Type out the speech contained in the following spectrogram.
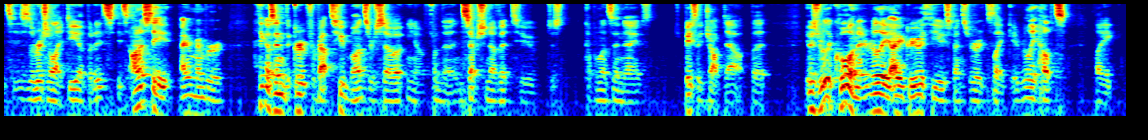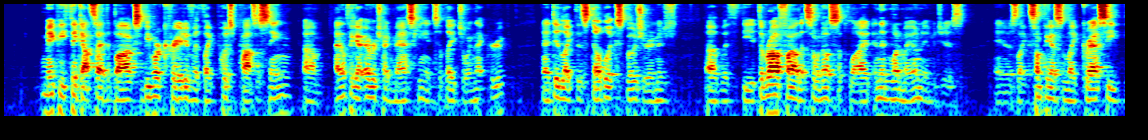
it's his original idea, but it's it's honestly I remember I think I was in the group for about two months or so, you know, from the inception of it to just a couple months in, I basically dropped out. But it was really cool, and it really I agree with you, Spencer. It's like it really helped like make me think outside the box and be more creative with like post processing. Um, I don't think I ever tried masking until I joined that group, and I did like this double exposure image uh, with the the raw file that someone else supplied, and then one of my own images, and it was like something else in like grassy.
